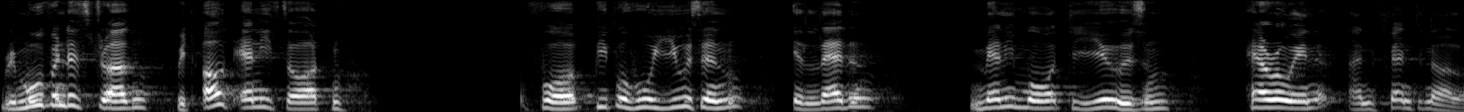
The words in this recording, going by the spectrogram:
Removing this drug without any thought for people who are using it led many more to use heroin and fentanyl.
